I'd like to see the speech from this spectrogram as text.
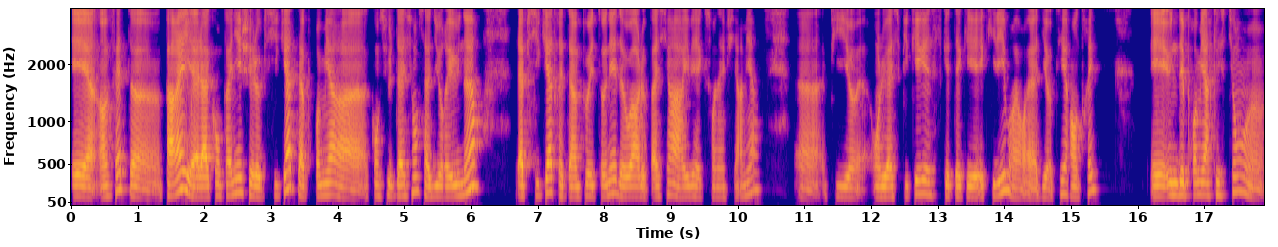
Et en fait, pareil, elle a accompagné chez le psychiatre. La première consultation, ça a duré une heure. La psychiatre était un peu étonnée de voir le patient arriver avec son infirmière. Euh, puis on lui a expliqué ce qu'était équilibre. Alors elle a dit OK, rentrez. Et une des premières questions,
